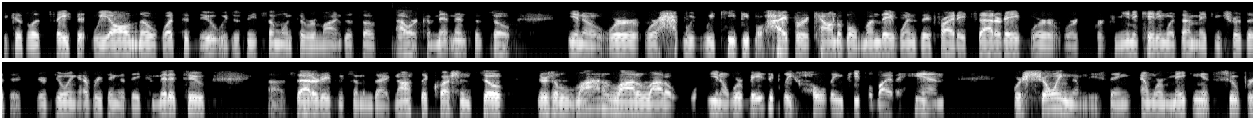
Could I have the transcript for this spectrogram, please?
because let's face it we all know what to do we just need someone to remind us of our commitments and so you know we're we're we, we keep people hyper accountable monday wednesday friday saturday we're we're, we're communicating with them making sure that they're, they're doing everything that they committed to uh, saturdays we send them diagnostic questions so there's a lot, a lot, a lot of, you know, we're basically holding people by the hand. We're showing them these things and we're making it super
